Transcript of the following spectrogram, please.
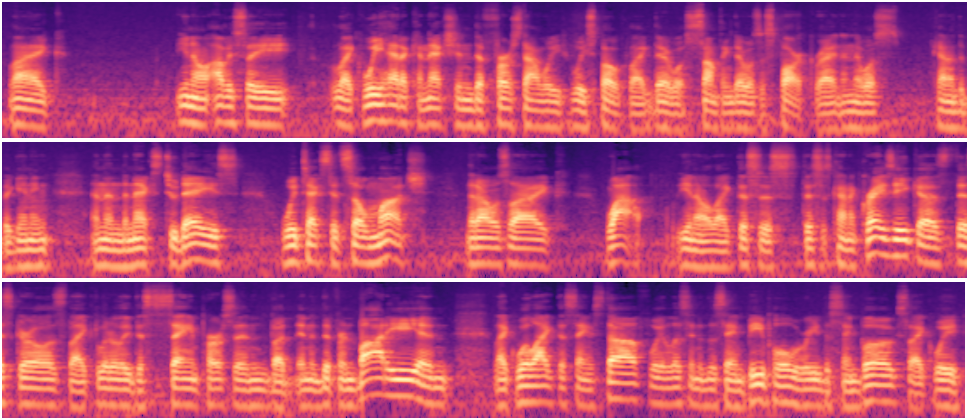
like, you know, obviously, like we had a connection the first time we, we spoke. Like there was something, there was a spark, right? And there was kind of the beginning. And then the next two days, we texted so much that I was like, wow, you know, like this is this is kind of crazy because this girl is like literally the same person but in a different body and like we like the same stuff we listen to the same people we read the same books like we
